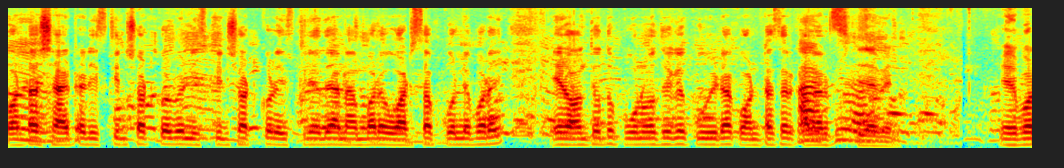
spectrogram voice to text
কন্টাস শাড়িটার স্ক্রিনশট করবেন স্ক্রিনশট করে স্ক্রিনে দেওয়া নাম্বারে হোয়াটসঅ্যাপ করলে পরে এর অন্তত পনেরো থেকে কুড়িটা কন্টাসের কালার আচ্ছা। পেয়ে যাবেন। এরপর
